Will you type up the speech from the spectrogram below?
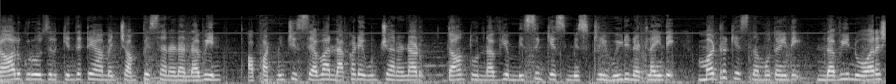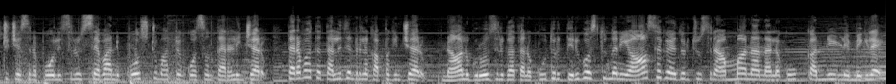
నాలుగు రోజుల కిందటే ఆమెను చంపేశానన్న నవీన్ అప్పటి నుంచి శవాన్ని అక్కడే ఉంచానన్నాడు. దాంతో నవ్య మిస్సింగ్ కేసు మిస్టరీ వీడినట్లయింది. మర్డర్ కేసు నమోదైంది. నవీన్ను అరెస్టు చేసిన పోలీసులు శవాన్ని పోస్టు మార్టం కోసం తరలించారు. తర్వాత తల్లిదండ్రులకు అప్పగించారు. నాలుగు రోజులుగా తన కూతురు తిరిగొస్తుందని ఆశగా ఎదురు చూసిన అమ్మా నాన్నలకు కన్నీళ్ళే మిగిలాయి.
